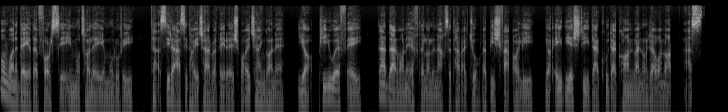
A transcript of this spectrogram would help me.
عنوان دقیق فارسی این مطالعه مروری تأثیر اسیدهای چرب غیر اشباع چنگانه یا PUFA در درمان اختلال نقص توجه و بیش فعالی یا ADHD در کودکان و نوجوانان است.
